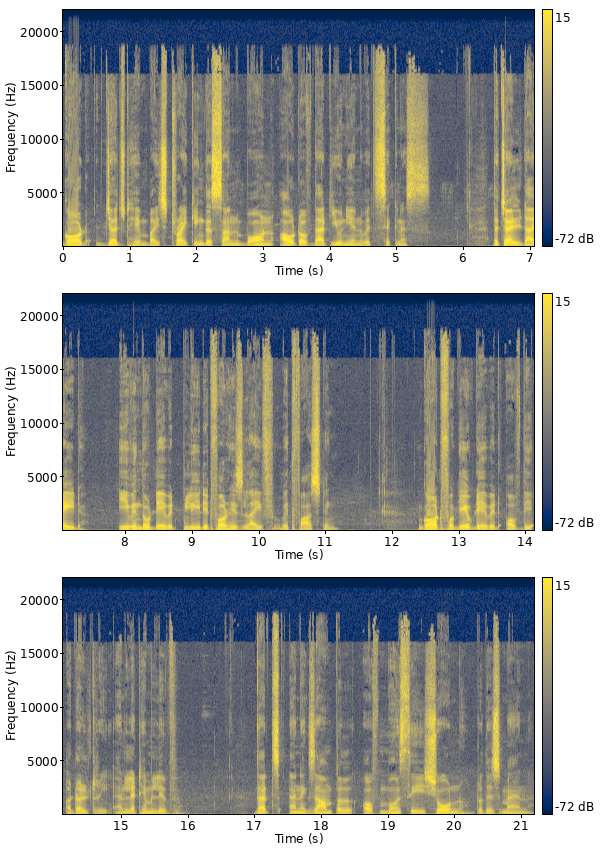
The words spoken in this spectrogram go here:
God judged him by striking the son born out of that union with sickness. The child died, even though David pleaded for his life with fasting. God forgave David of the adultery and let him live. That's an example of mercy shown to this man.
